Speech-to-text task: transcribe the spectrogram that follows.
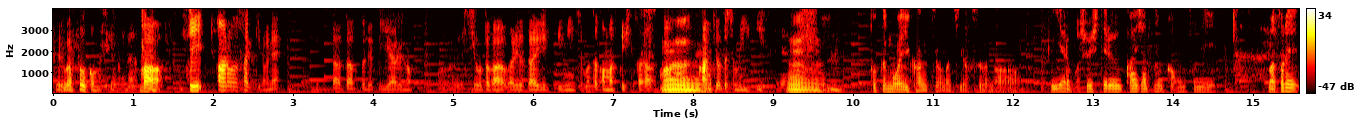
それはそうかもしれないな。まあ、し、あの、さっきのね、スタートアップで PR の仕事が割と大事っていう認知も高まってきてから、まあ、うん、環境としてもいいいいですね、うん、うん。とてもいい環境な気がするな。PR 募集してる会社なんか本当に、まあそれ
